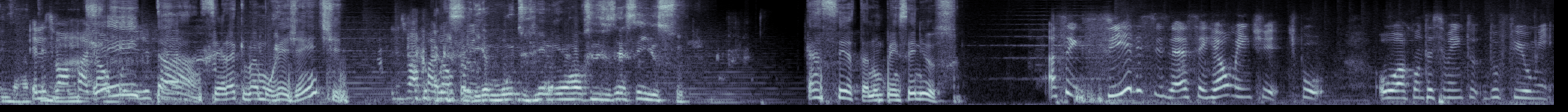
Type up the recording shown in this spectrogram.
Exato. eles vão apagar o Punho de Ferro. Eita! Será que vai morrer gente? Eles vão apagar o Punho Seria muito genial se eles fizessem isso. Caceta, não pensei nisso. Assim, se eles fizessem realmente, tipo, o acontecimento do filme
